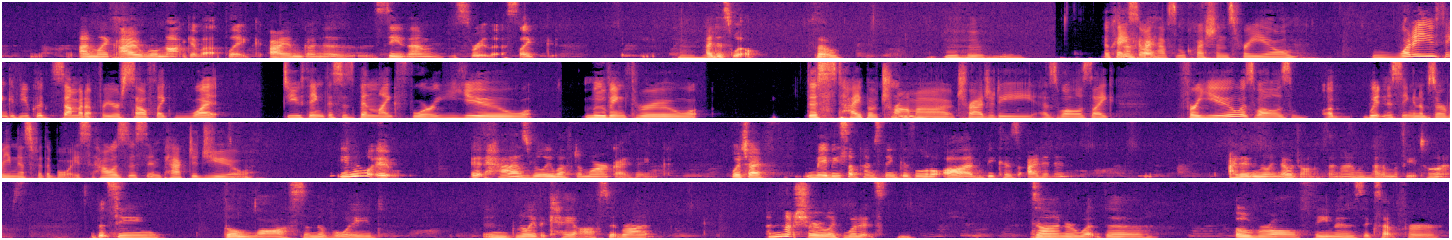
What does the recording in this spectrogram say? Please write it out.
I'm like, I will not give up. Like, I am going to see them through this. Like, mm-hmm. I just will. So. Mm-hmm. Okay, okay, so I have some questions for you. What do you think, if you could sum it up for yourself, like, what do you think this has been like for you moving through this type of trauma, mm. tragedy, as well as like for you as well as uh, witnessing and observing this for the boys how has this impacted you? You know it it has really left a mark i think which i maybe sometimes think is a little odd because i didn't i didn't really know jonathan. I only met him a few times. But seeing the loss and the void and really the chaos it brought i'm not sure like what it's done or what the overall theme is, except for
